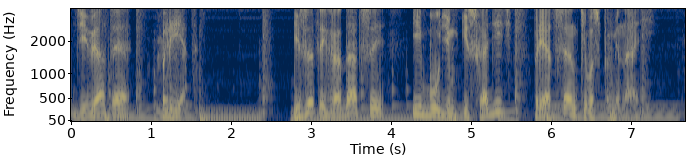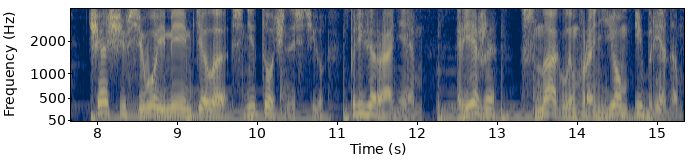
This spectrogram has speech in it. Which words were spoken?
Девятое – бред. Из этой градации – и будем исходить при оценке воспоминаний. Чаще всего имеем дело с неточностью, привиранием, реже с наглым враньем и бредом.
